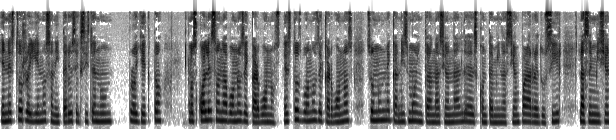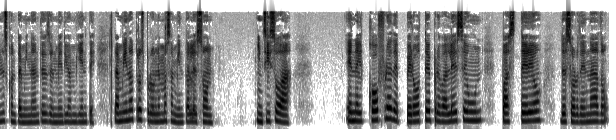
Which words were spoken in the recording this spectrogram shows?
En estos rellenos sanitarios existen un proyecto los cuales son abonos de carbonos. Estos bonos de carbonos son un mecanismo internacional de descontaminación para reducir las emisiones contaminantes del medio ambiente. También otros problemas ambientales son Inciso A. En el cofre de Perote prevalece un pastoreo desordenado,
